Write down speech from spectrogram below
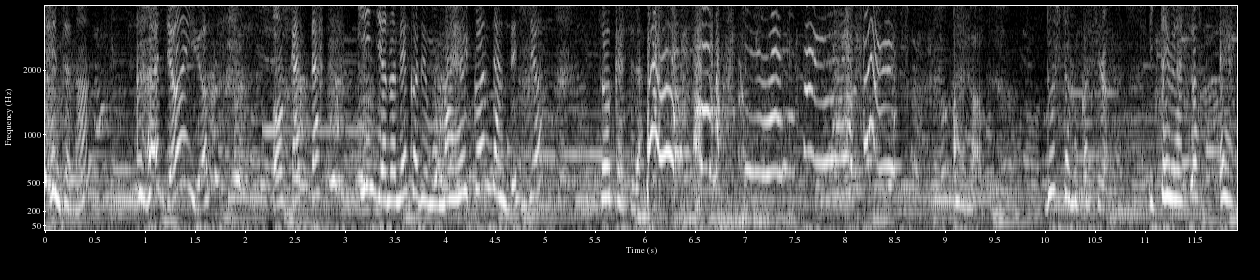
変じゃない？あ、ジョンよ。お方、近所の猫でも迷い込んだんでしょ？そうかしら。あら、どうしたのかしら。行ってみましょう。ええ。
